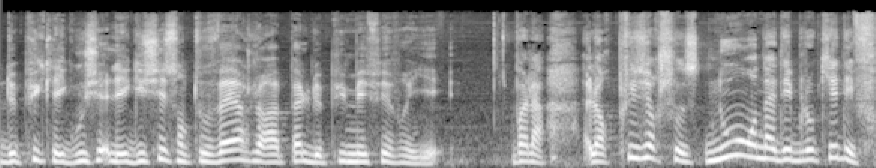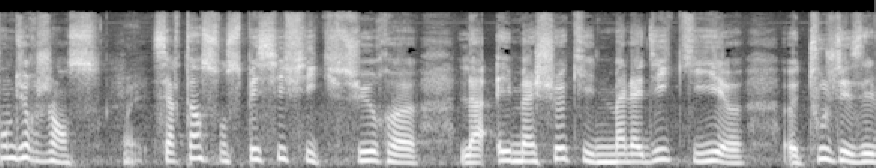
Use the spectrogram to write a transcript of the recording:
depuis que les les guichets sont ouverts, je le rappelle, depuis mai-février? Voilà. Alors plusieurs choses. Nous, on a débloqué des fonds d'urgence. Certains sont spécifiques sur euh, la MHE, qui est une maladie qui euh, euh, touche des,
